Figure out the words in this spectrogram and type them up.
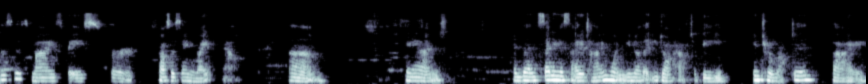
this is my space for processing right now, um, and and then setting aside a time when you know that you don't have to be interrupted by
